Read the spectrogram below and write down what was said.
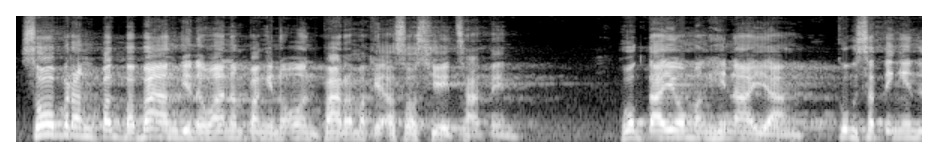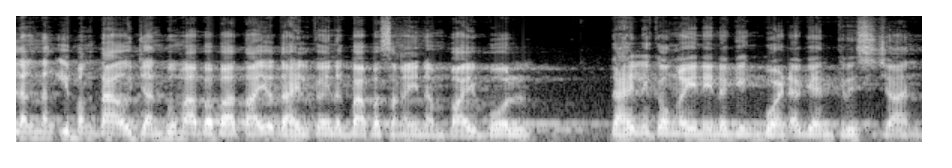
Sobrang pagbaba ang ginawa ng Panginoon para maki-associate sa atin. Huwag tayo manghinayang kung sa tingin lang ng ibang tao dyan, bumababa tayo dahil kayo nagbabasa ngayon ng Bible, dahil ikaw ngayon ay naging born again Christian,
